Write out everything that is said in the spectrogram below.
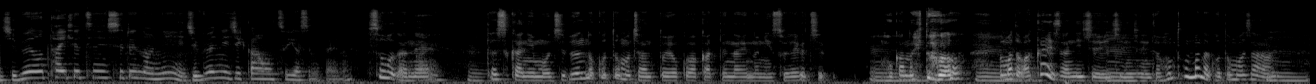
自分を大切にするのに自分に時間を費やすみたいな？そうだね。うん。確かにもう自分のこともちゃんとよく分かってないのにそれがちうん。他の人、うん。まだ若いじゃん21、うん22って本当まだ子供じゃん、うん。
